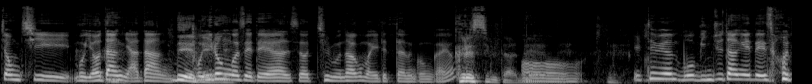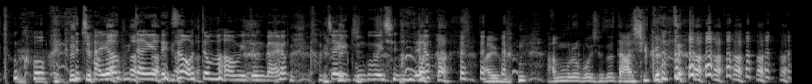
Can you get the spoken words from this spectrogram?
정치 뭐 여당 야당 네, 뭐 네, 이런 네. 것에 대해서 질문하고 막 이랬다는 건가요? 그렇습니다. 네. 어. 네. 일테면 뭐 민주당에 대해서 어떻고 그렇죠. 자유한국당에 대해서 어떤 마음이던가요? 갑자기 그렇죠. 궁금해지는데요. 아이고 안 물어보셔도 다 아실 것 같아요.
